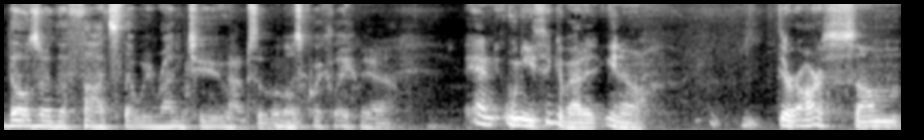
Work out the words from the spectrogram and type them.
those are the thoughts that we run to Absolutely. most quickly. Yeah. And when you think about it, you know, there are some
